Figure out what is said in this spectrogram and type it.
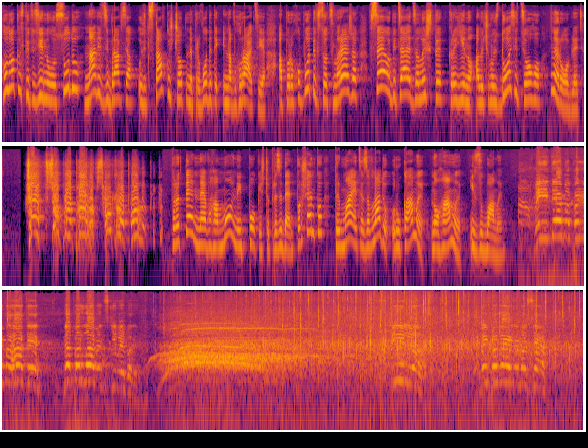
Голова Конституційного суду навіть зібрався у відставку, щоб не проводити інавгурації. А порохоботи в соцмережах все обіцяють залишити країну, але чомусь досі цього не роблять. Шеф, все пропало, все пропало. Проте невгамовний поки що президент Порошенко тримається за владу руками, ногами і зубами. Ми йдемо перемагати на парламентські вибори. Спільно ми повернемося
